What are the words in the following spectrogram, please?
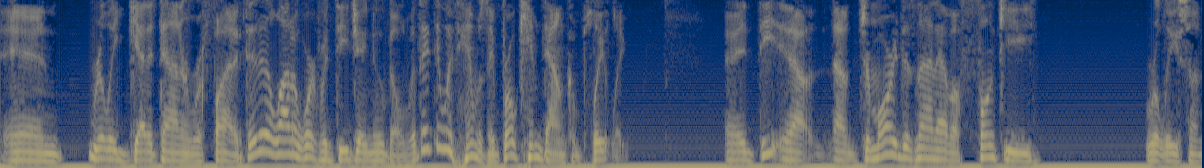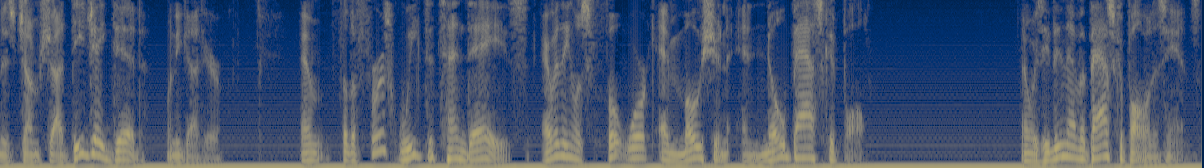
and really get it down and refine it. They did a lot of work with DJ Newbill. What they did with him was they broke him down completely. Now, Jamari does not have a funky release on his jump shot. DJ did when he got here. And for the first week to 10 days, everything was footwork and motion and no basketball. In other words, he didn't have a basketball in his hands.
